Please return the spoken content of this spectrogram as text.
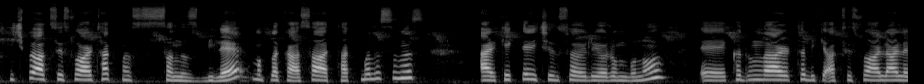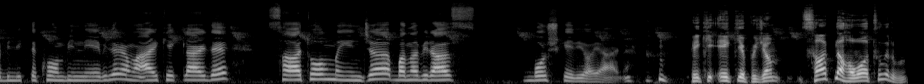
hiçbir aksesuar takmasanız bile mutlaka saat takmalısınız. Erkekler için söylüyorum bunu. Ee, kadınlar tabii ki aksesuarlarla birlikte kombinleyebilir ama erkeklerde saat olmayınca bana biraz boş geliyor yani. Peki ek yapacağım. Saatle hava atılır mı?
